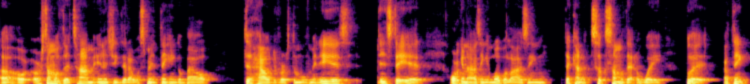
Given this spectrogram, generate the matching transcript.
uh, or, or some of the time and energy that I was spent thinking about to how diverse the movement is. Instead, organizing and mobilizing that kind of took some of that away. But I think,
